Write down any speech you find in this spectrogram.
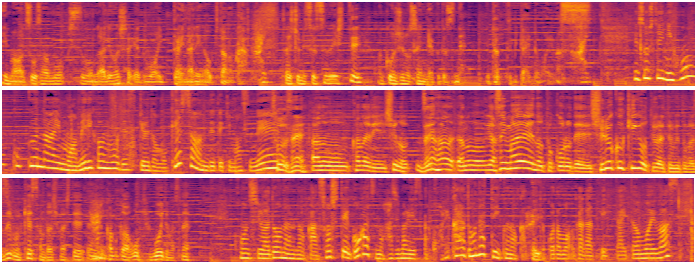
今松尾さんも質問がありましたけども一体何が起きたのか、はい、最初に説明して今週の戦略ですね立ってみたいと思います。はいえそして日本国内もアメリカもですけれども決算出てきますね。そうですね。あのかなり週の前半あの休み前のところで主力企業と言われているところがずいぶん決算出しまして、はい、株価は大きく動いてますね。今週はどうなるのか。そして5月の始まりですがこれからどうなっていくのか。というところも伺っていきたいと思います、は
